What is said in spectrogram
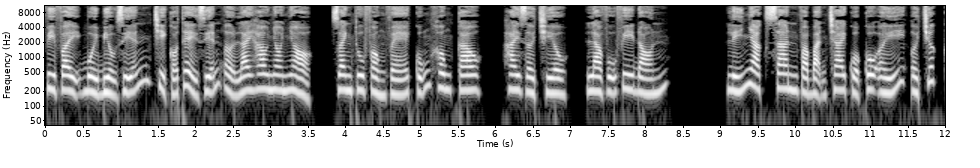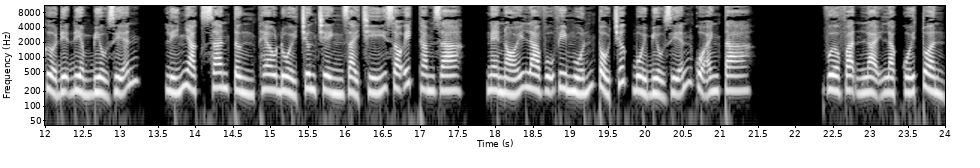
vì vậy buổi biểu diễn chỉ có thể diễn ở Lighthouse nho nhỏ, doanh thu phòng vé cũng không cao, 2 giờ chiều là Vũ Phi đón. Lý Nhạc San và bạn trai của cô ấy ở trước cửa địa điểm biểu diễn, Lý Nhạc San từng theo đuổi chương trình giải trí do X tham gia, nghe nói là Vũ Vi muốn tổ chức buổi biểu diễn của anh ta. Vừa vặn lại là cuối tuần,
